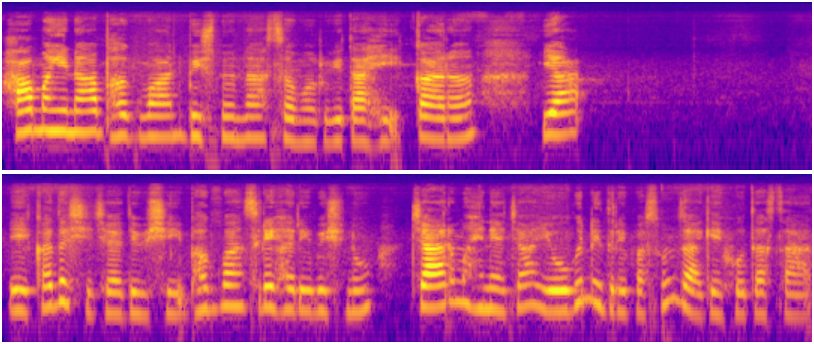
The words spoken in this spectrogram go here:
हा महिना भगवान विष्णूंना समर्पित आहे. कारण या एकादशीच्या दिवशी भगवान श्री विष्णू चार महिन्याच्या योगनिद्रेपासून जागे होत असतात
